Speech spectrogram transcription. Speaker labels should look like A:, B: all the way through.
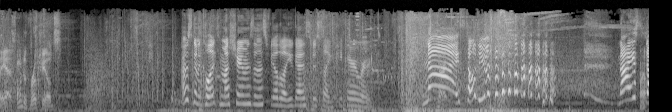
A: They, yeah, someone just broke shields.
B: I was gonna collect mushrooms in this field while you guys just like take care of work. Nice! Told you! nice well.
